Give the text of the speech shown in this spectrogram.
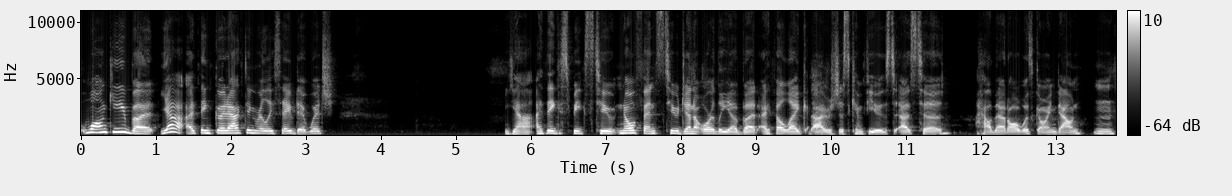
wonky. But yeah, I think good acting really saved it, which, yeah, I think speaks to no offense to Jenna or Lea, but I felt like No. I was just confused as to how that all was going down. Mm,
